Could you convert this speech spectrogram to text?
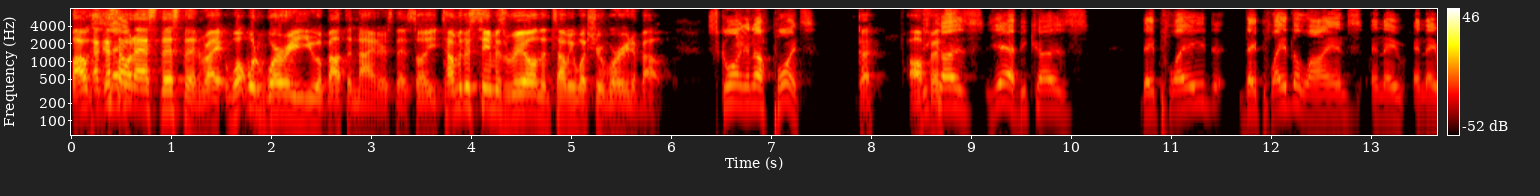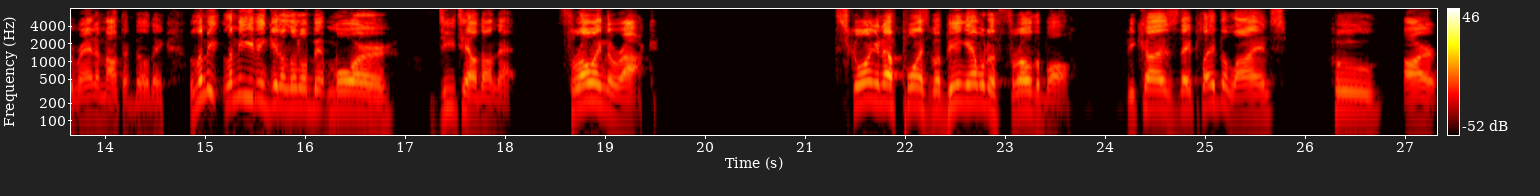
The I guess I would ask this then, right? What would worry you about the Niners then? So you tell me this team is real and then tell me what you're worried about. Scoring enough points. Okay. Offense. Because yeah, because they played they played the Lions and they and they ran them out the building. Let me let me even get a little bit more detailed on that. Throwing the rock. Scoring enough points, but being able to throw the ball. Because they played the Lions, who are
